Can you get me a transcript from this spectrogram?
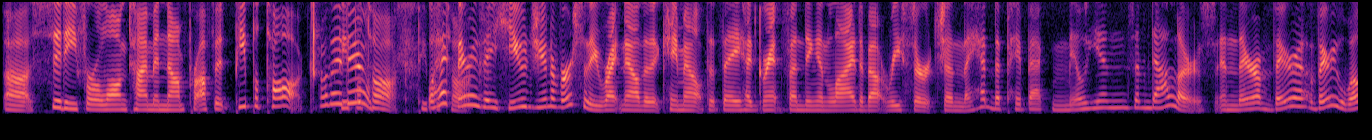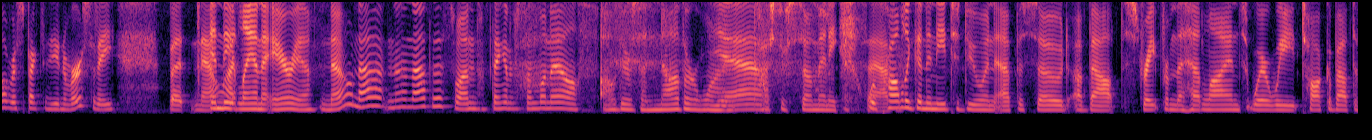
uh, city for a long time in nonprofit, people talk. Oh, they people do. talk. People talk. well, heck, talk. there is a huge university right now that it came out that they had grant funding and lied about research, and they had to pay back millions of dollars. And they're a very, very well respected university, but now in the I- Atlanta area. no, not no, not this one. I'm thinking of someone else. Oh, there's another one. Yes. Gosh, there's so many. We're probably going to need to do an episode about straight from the headlines where we talk about the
